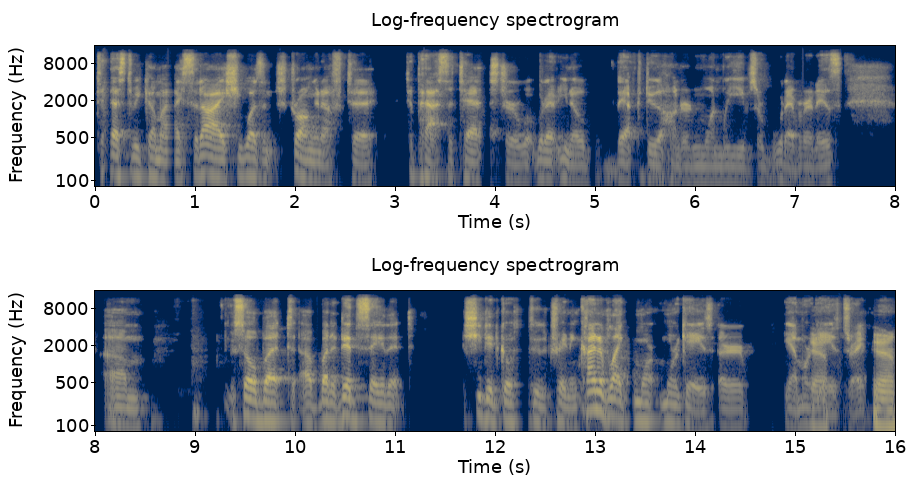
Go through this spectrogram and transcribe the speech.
test to become Aes Sedai, she wasn't strong enough to to pass the test or whatever you know they have to do the 101 weaves or whatever it is. Um, so but uh, but it did say that she did go through the training kind of like more Morgase or yeah more yeah. gaze right? Yeah.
